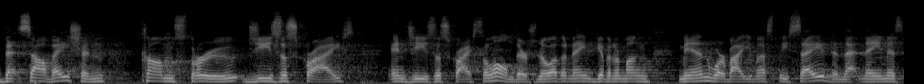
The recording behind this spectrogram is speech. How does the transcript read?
that salvation comes through Jesus Christ and Jesus Christ alone. There's no other name given among men whereby you must be saved, and that name is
